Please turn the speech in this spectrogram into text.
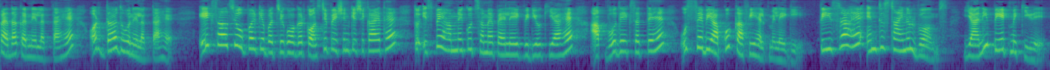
पैदा करने लगता है और दर्द होने लगता है। एक साल से ऊपर के बच्चे को अगर कॉन्स्टिपेशन की शिकायत है तो इस पे हमने कुछ समय पहले एक वीडियो किया है, आप वो देख सकते हैं, उससे भी आपको काफ़ी हेल्प मिलेगी। तीसरा है इंटेस्टाइनल वर्म्स यानी पेट में कीड़े।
